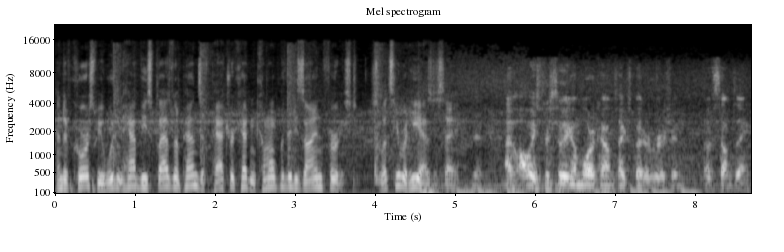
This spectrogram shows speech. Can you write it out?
And of course, we wouldn't have these plasma pens if Patrick hadn't come up with the design first. So let's hear what he has to say. I'm always pursuing a more complex, better version of something.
